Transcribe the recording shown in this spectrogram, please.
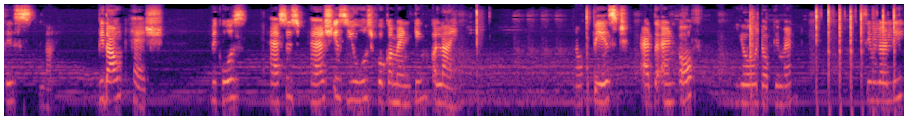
this line without hash because hash is, hash is used for commenting a line. Now paste at the end of your document. Similarly,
